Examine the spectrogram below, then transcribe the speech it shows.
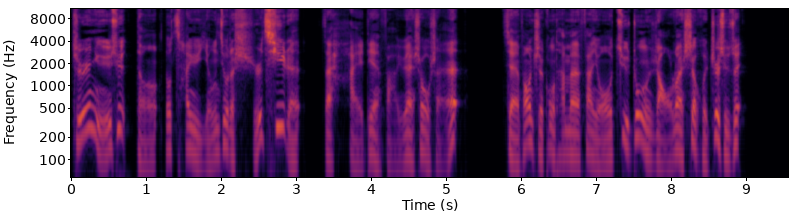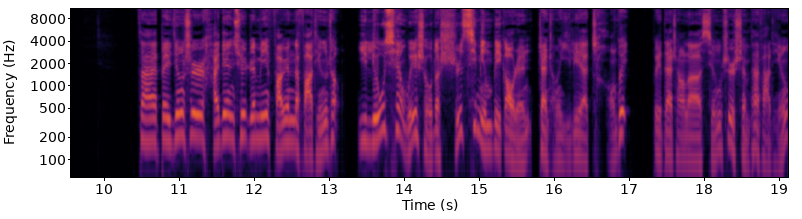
侄女婿等都参与营救的十七人在海淀法院受审，检方指控他们犯有聚众扰乱社会秩序罪。在北京市海淀区人民法院的法庭上，以刘倩为首的十七名被告人站成一列长队，被带上了刑事审判法庭。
